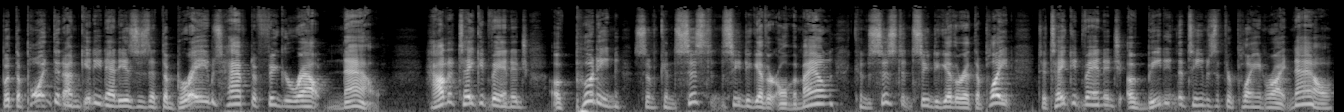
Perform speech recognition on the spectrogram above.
But the point that I'm getting at is, is that the Braves have to figure out now how to take advantage of putting some consistency together on the mound, consistency together at the plate to take advantage of beating the teams that they're playing right now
